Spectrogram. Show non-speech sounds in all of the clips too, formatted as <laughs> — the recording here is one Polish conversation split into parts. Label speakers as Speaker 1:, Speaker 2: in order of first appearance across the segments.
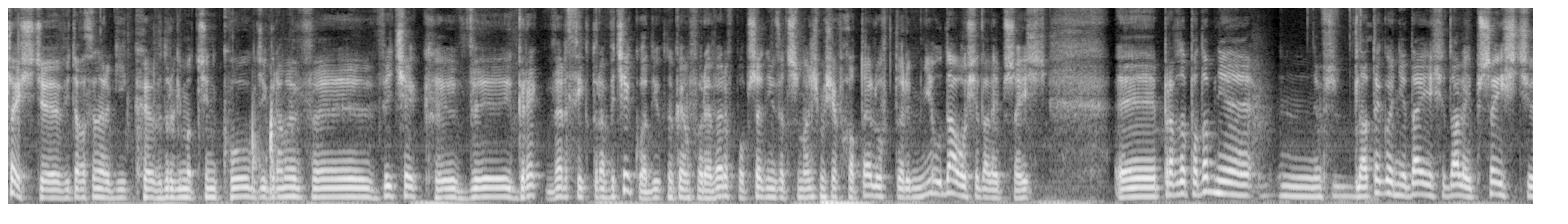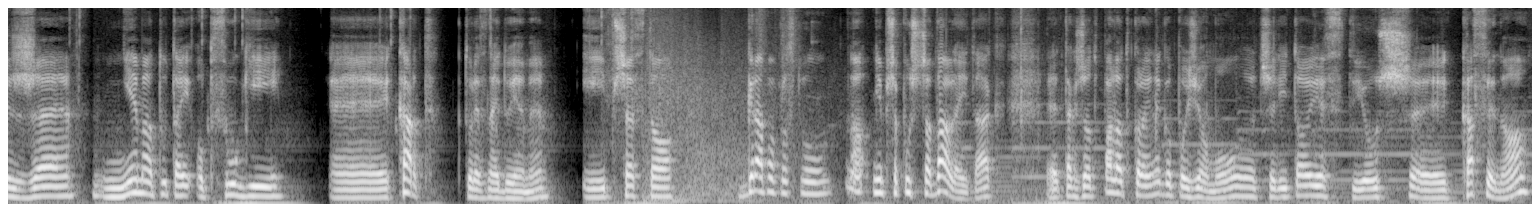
Speaker 1: Cześć, witam Was Energik w drugim odcinku, gdzie gramy w wyciek, w grę wersji, która wyciekła, Duke Nukem Forever. W poprzednim zatrzymaliśmy się w hotelu, w którym nie udało się dalej przejść. E, prawdopodobnie mm, dlatego nie daje się dalej przejść, że nie ma tutaj obsługi e, kart, które znajdujemy i przez to gra po prostu no, nie przepuszcza dalej, tak? E, także odpala od kolejnego poziomu, czyli to jest już e, kasyno.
